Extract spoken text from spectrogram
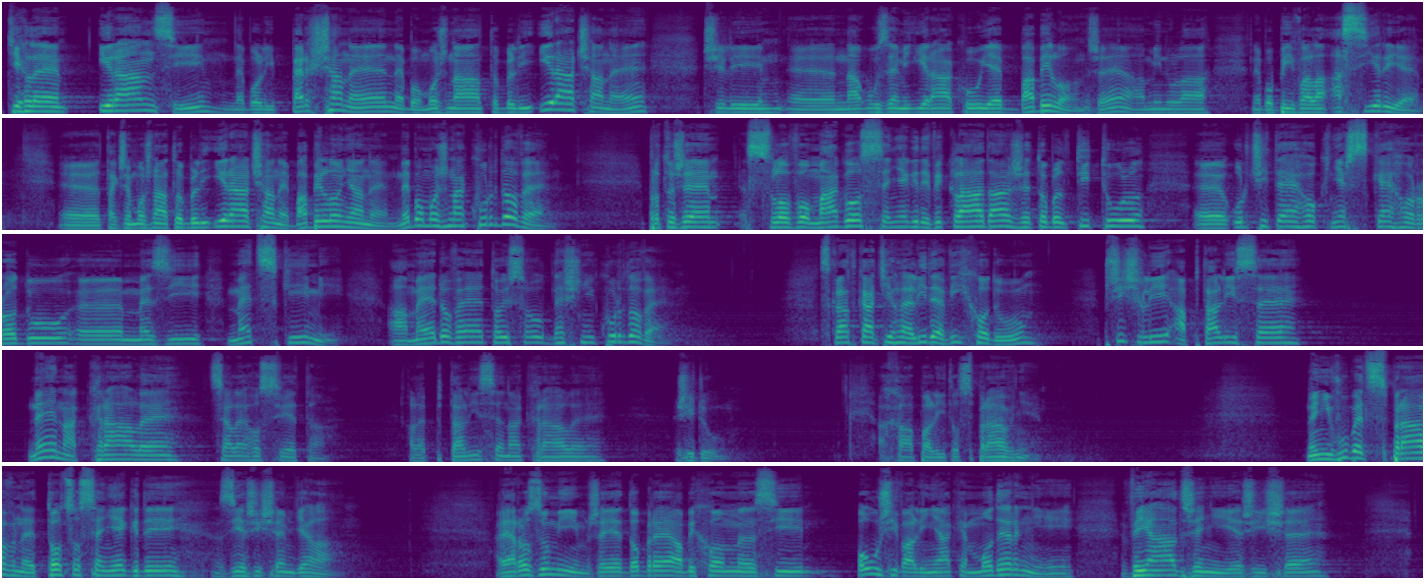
Tihle Iránci, neboli Peršané, nebo možná to byli Iráčané, čili eh, na území Iráku je Babylon, že? A minula, nebo bývala Asýrie. Eh, takže možná to byli Iráčané, Babyloniané, nebo možná Kurdové. Protože slovo magos se někdy vykládá, že to byl titul eh, určitého kněžského rodu mezi meckými. A médové to jsou dnešní kurdové. Zkrátka tihle lidé východu přišli a ptali se ne na krále celého světa, ale ptali se na krále židů. A chápali to správně. Není vůbec správné to, co se někdy s Ježíšem dělá. A já rozumím, že je dobré, abychom si používali nějaké moderní vyjádření Ježíše,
